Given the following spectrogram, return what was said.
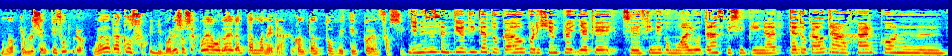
nuestro presente y futuro. No es otra cosa. Y por eso se puede abordar de tantas maneras, con tantos distintos énfasis. Y en ese sentido, a ti te ha tocado, por ejemplo, ya que se define como algo transdisciplinar, te ha tocado trabajar con,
